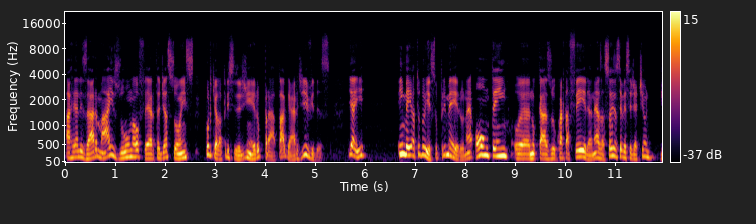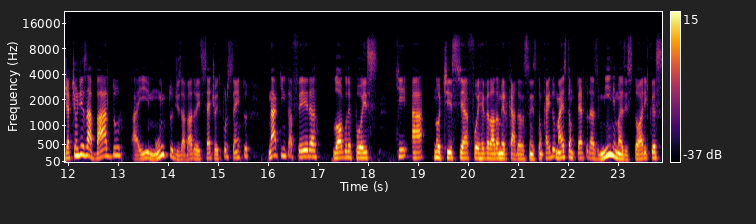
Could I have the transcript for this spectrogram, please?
a realizar mais uma oferta de ações, porque ela precisa de dinheiro para pagar dívidas. E aí, em meio a tudo isso, primeiro, né, ontem, no caso, quarta-feira, né, as ações da CVC já tinham, já tinham desabado, aí muito desabado, aí 7, 8%. Na quinta-feira, logo depois que a notícia foi revelada ao mercado, as ações estão caindo mais, estão perto das mínimas históricas,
